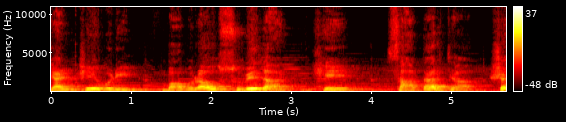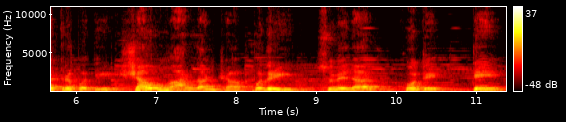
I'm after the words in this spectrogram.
त्यांचे वडील बाबूराव सुभेदार हे सातारच्या छत्रपती शाहू महाराजांच्या पदरी सुभेदार होते. ते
